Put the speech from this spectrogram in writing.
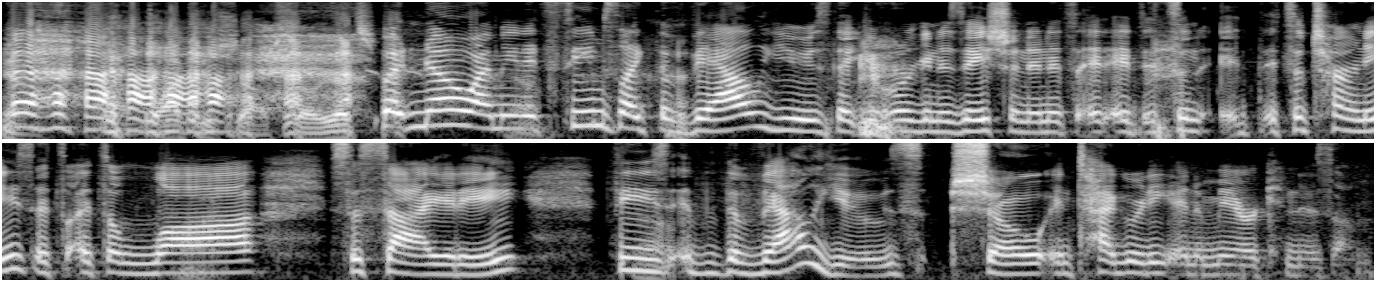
You know, watch yourself. So that's But no, I mean, it seems like the values that your organization and it's it, it's an it, it's attorneys, it's it's a law society. These the values show integrity and Americanism.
